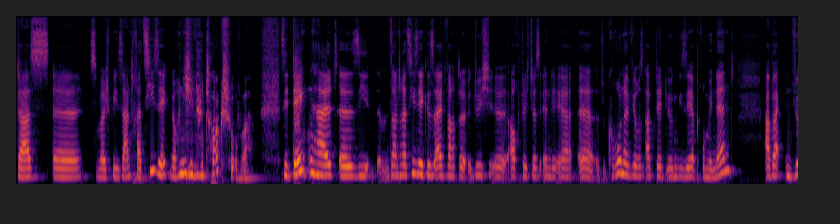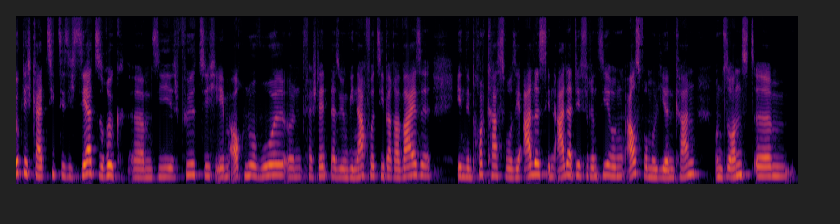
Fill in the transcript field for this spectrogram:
dass äh, zum Beispiel Sandra Zizek noch nie in der Talkshow war. Sie denken halt, äh, sie Sandra Zizek ist einfach durch äh, auch durch das NDR äh, Coronavirus-Update irgendwie sehr prominent, aber in Wirklichkeit zieht sie sich sehr zurück. Ähm, sie fühlt sich eben auch nur wohl und verständlich, also irgendwie nachvollziehbarerweise in dem Podcast, wo sie alles in aller Differenzierung ausformulieren kann und sonst ähm,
